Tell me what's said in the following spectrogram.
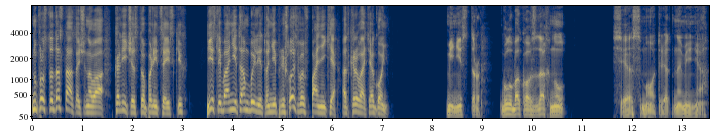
ну просто достаточного количества полицейских? Если бы они там были, то не пришлось бы в панике открывать огонь». Министр глубоко вздохнул. «Все смотрят на меня»,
